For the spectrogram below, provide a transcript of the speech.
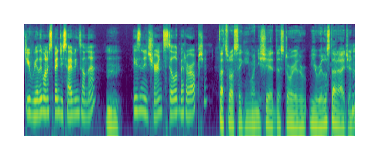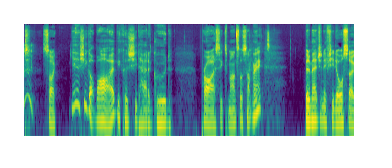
Do you really want to spend your savings on that? Mm. Isn't insurance still a better option? That's what I was thinking when you shared the story of the, your real estate agent. It's like, yeah, she got by because she'd had a good prior six months or something. Correct? But imagine if she'd also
